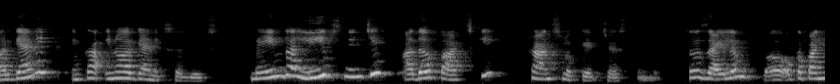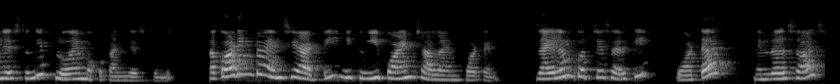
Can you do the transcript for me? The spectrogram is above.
ఆర్గానిక్ ఇంకా ఇన్ఆర్గానిక్ సొల్యూట్స్ మెయిన్గా లీవ్స్ నుంచి అదర్ పార్ట్స్కి ట్రాన్స్లోకేట్ చేస్తుంది. సో జైలం ఒక పని చేస్తుంది ఫ్లోయం ఒక పని చేస్తుంది. అకార్డింగ్ టు ఎన్సీఆర్టీ మీకు ఈ పాయింట్ చాలా ఇంపార్టెంట్ జైలంకి వచ్చేసరికి water mineral salts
